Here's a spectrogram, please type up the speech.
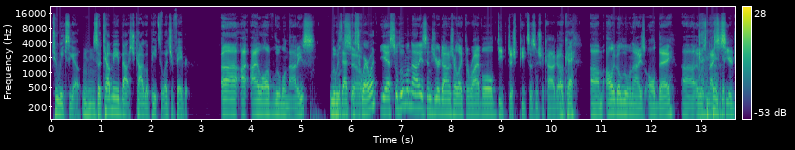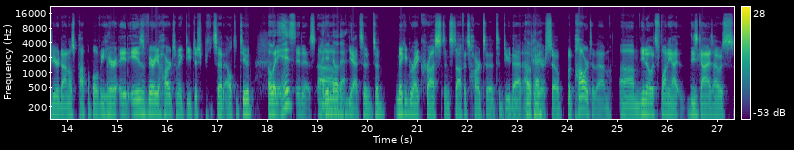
two weeks ago. Mhm. So tell me about Chicago pizza. What's your favorite? Uh, I, I love Lou Malnati's. Was that the square one? Yeah, so Lou Malnati's and Giordano's are like the rival deep dish pizzas in Chicago. Okay. Um, I'll go Lou Malnati's all day. Uh, it was nice to see your Giordano's pop up over here. It is very hard to make deep dish pizza at altitude. Oh, it is. It is. I didn't know Um, that. Yeah, to to make a great crust and stuff, it's hard to to do that out Okay. here. So, but power to them. Um, you know, it's funny. I these guys, I always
